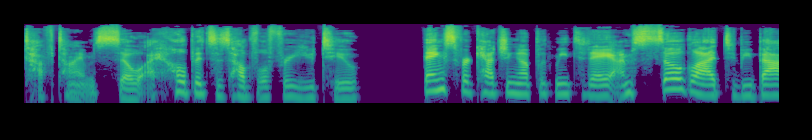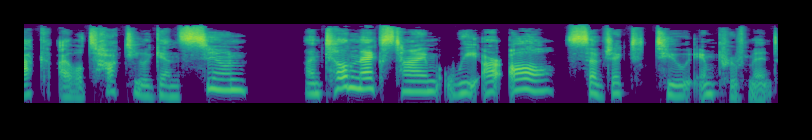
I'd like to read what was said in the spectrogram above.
tough times. So I hope it's as helpful for you too. Thanks for catching up with me today. I'm so glad to be back. I will talk to you again soon. Until next time, we are all subject to improvement.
